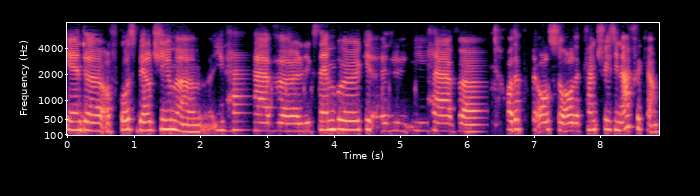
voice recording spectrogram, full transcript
and uh, of course Belgium. Um, you have uh, Luxembourg. Uh, you have uh, other also other countries in Africa.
